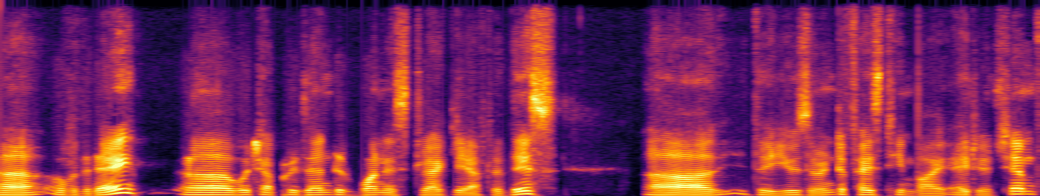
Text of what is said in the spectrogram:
uh, over the day, uh, which are presented. One is directly after this, uh, the user interface team by Adrian Schimpf.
